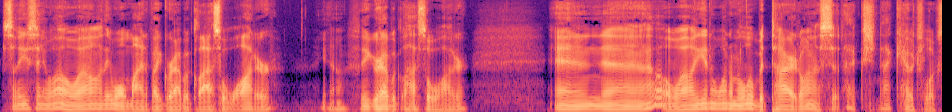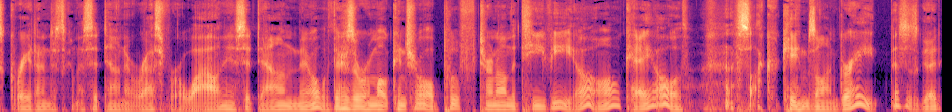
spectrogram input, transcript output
So you say well well they won't mind if i grab a glass of water. You know so you grab a glass of water and uh, oh well, you know what? I'm a little bit tired. I want to sit. Actually, that couch looks great. I'm just going to sit down and rest for a while. And you sit down, and oh, there's a remote control. Poof, turn on the TV. Oh, okay. Oh, soccer game's on. Great. This is good.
